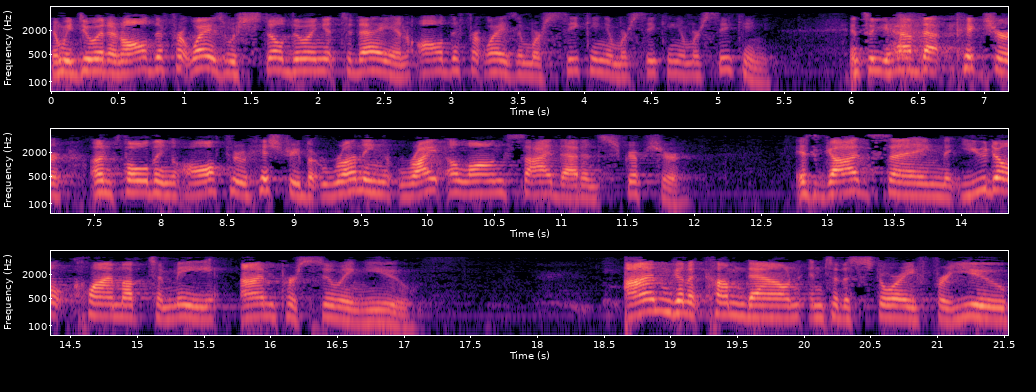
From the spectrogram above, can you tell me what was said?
And we do it in all different ways. We're still doing it today in all different ways. And we're seeking and we're seeking and we're seeking. And so you have that picture unfolding all through history, but running right alongside that in Scripture is God saying that you don't climb up to me, I'm pursuing you. I'm going to come down into the story for you,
